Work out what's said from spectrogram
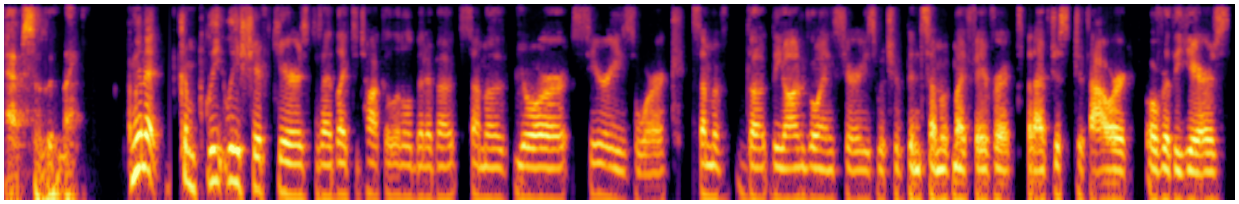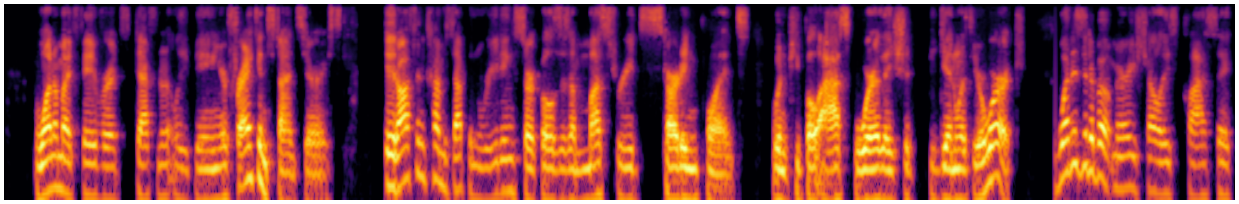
Absolutely. I'm going to completely shift gears because I'd like to talk a little bit about some of your series work, some of the, the ongoing series, which have been some of my favorites that I've just devoured over the years. One of my favorites definitely being your Frankenstein series. It often comes up in reading circles as a must read starting point when people ask where they should begin with your work. What is it about Mary Shelley's classic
